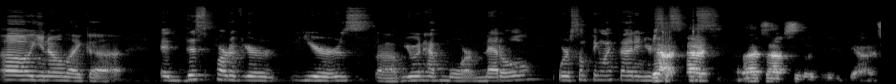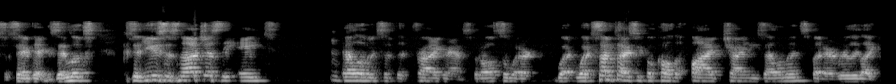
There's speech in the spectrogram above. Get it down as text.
oh, you know, like uh, in this part of your years, uh, you're gonna have more metal or something like that in your Yeah, that, that's absolutely yeah. It's the same thing because it looks because it uses not just the 8 Mhm. elements of the trigrams, but also what are what what sometimes people call the five Chinese elements, but are really like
